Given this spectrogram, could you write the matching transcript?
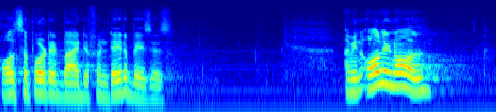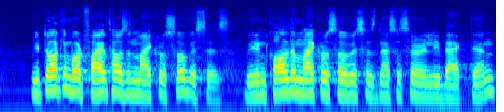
all supported by different databases. I mean, all in all, we're talking about 5,000 microservices. We didn't call them microservices necessarily back then.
